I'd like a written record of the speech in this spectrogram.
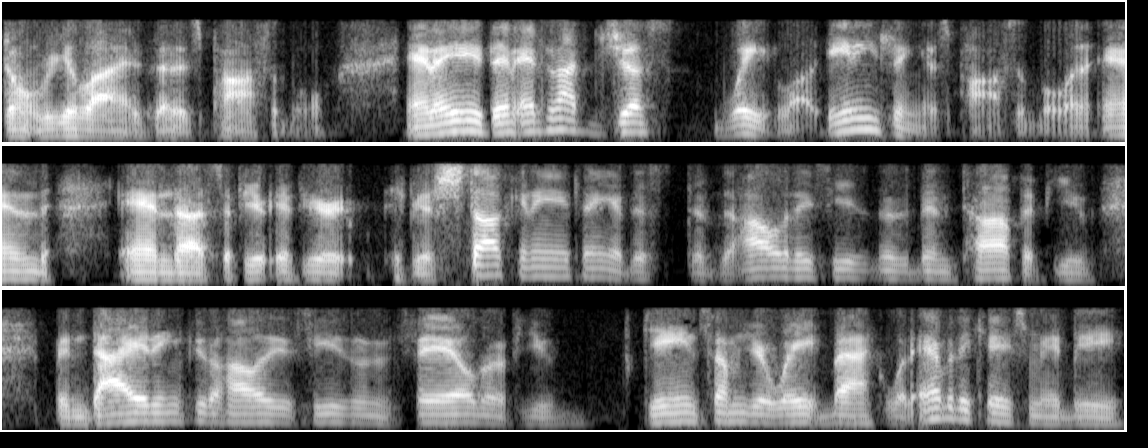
don't realize that it's possible. And and it's not just weight loss. Anything is possible, and and uh, so if you're if you're if you're stuck in anything, if this if the holiday season has been tough, if you've been dieting through the holiday season and failed, or if you gained some of your weight back, whatever the case may be,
